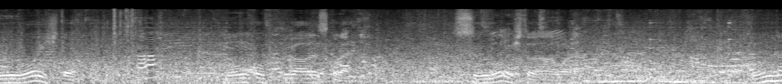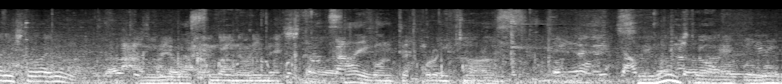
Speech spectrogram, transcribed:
ごい人。門国側ですこれ。すごい人だなこれ。こんなに人がいるんだ。ミニバスに乗りましたサイゴンっていうところに行きます。すごい人がねこれ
